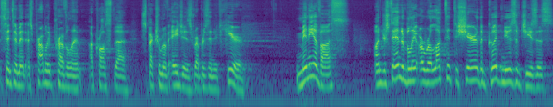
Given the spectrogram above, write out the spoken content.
sentiment is probably prevalent across the spectrum of ages represented here. Many of us, understandably, are reluctant to share the good news of Jesus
